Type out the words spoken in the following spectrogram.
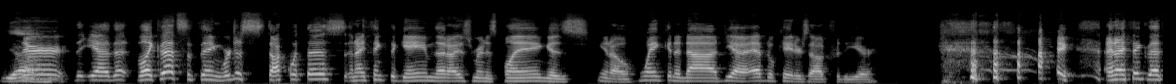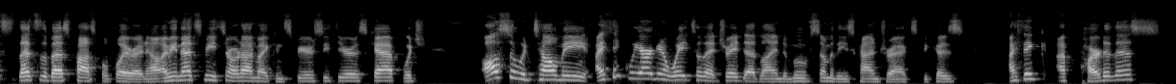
Yeah, They're, yeah, that like that's the thing. We're just stuck with this, and I think the game that Yzerman is playing is you know wink and a nod. Yeah, Abdelkader's out for the year. and I think that's that's the best possible play right now. I mean, that's me throwing on my conspiracy theorist cap, which also would tell me I think we are going to wait till that trade deadline to move some of these contracts because I think a part of this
